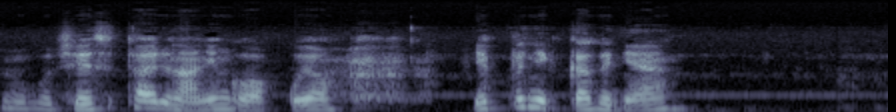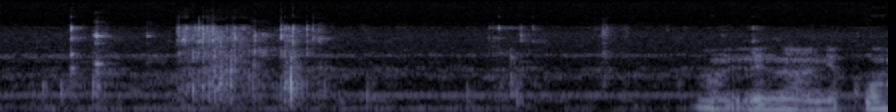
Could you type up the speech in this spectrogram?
뭐제 스타일은 아닌 것 같고요. 예쁘니까 그냥. 어, 얘는 아니고.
